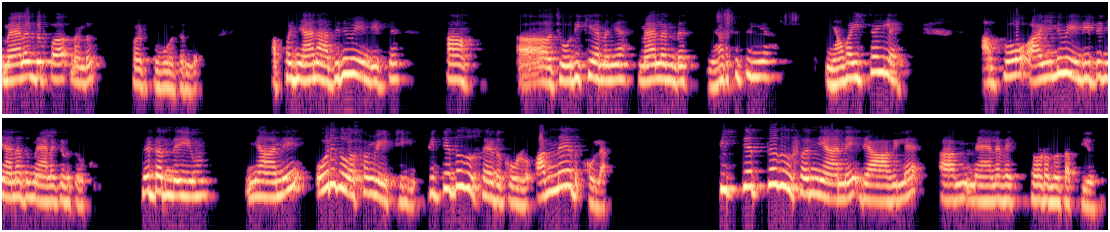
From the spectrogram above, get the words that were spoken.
മേലെ ഉണ്ട് ഇപ്പൊ നല്ല എടുത്തു പോയിട്ടുണ്ട്. അപ്പൊ ഞാൻ അതിനു വേണ്ടിയിട്ട് ആ ചോദിക്കുകയാണെങ്കിൽ ഉണ്ട്. ഞാൻ എടുത്തിട്ടില്ല. ഞാൻ വൈറ്റ് ആയില്ലേ? അപ്പോ അതിന് വേണ്ടിയിട്ട് ഞാൻ അത് മേലേക്ക് എടുത്ത് വെക്കും. എന്നിട്ട് എന്ത് ചെയ്യും? ഞാൻ ഒരു ദിവസം വെയിറ്റ് ചെയ്യും. പിറ്റത്തെ ദിവസം എടുക്കുള്ളൂ. അന്നേ എടുക്കൂല. പിറ്റത്തെ ദിവസം ഞാൻ രാവിലെ ആ മേലെ വെച്ചോടൊന്ന് തപ്പി വെക്കും.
